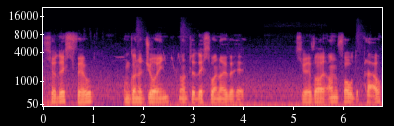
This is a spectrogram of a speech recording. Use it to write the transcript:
So this field, I'm going to join onto this one over here. So if I unfold the plough,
